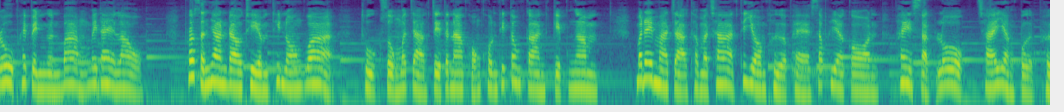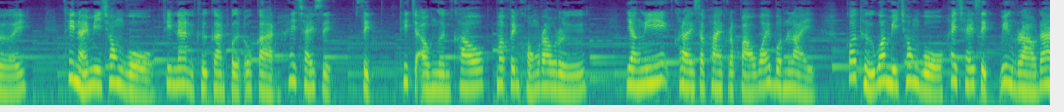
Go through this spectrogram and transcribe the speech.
รูปให้เป็นเงินบ้างไม่ได้เล่า เพราะสัญญาณดาวเทียมที่น้องว่าถูกส่งมาจากเจตนาของคนที่ต้องการเก็บงำไม่ได้มาจากธรรมชาติที่ยอมเผื่อแผ่ทรัพยากร ให้สัตว์โลกใช้อย่างเปิดเผย ที่ไหนมีช่องโหว่ที่นั่นคือการเปิดโอกาสให้ใช้สิทธิ์สิทธิ์ที่จะเอาเงินเขามาเป็นของเราหรือ อย่างนี้ใครสะพายกระเป๋าไว้บนไหล่ก็ถือว่ามีช่องโหว่ให้ใช้สิทธิ์วิ่งราวได้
